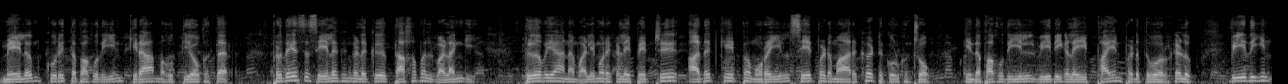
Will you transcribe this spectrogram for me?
மேலும் குறித்த பகுதியின் கிராம உத்தியோகத்தர் பிரதேச செயலகங்களுக்கு தகவல் வழங்கி தேவையான வழிமுறைகளை பெற்று அதற்கேற்ப முறையில் செயற்படுமாறு கேட்டுக்கொள்கின்றோம். இந்த பகுதியில் வீதிகளை பயன்படுத்துபவர்களும் வீதியின்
